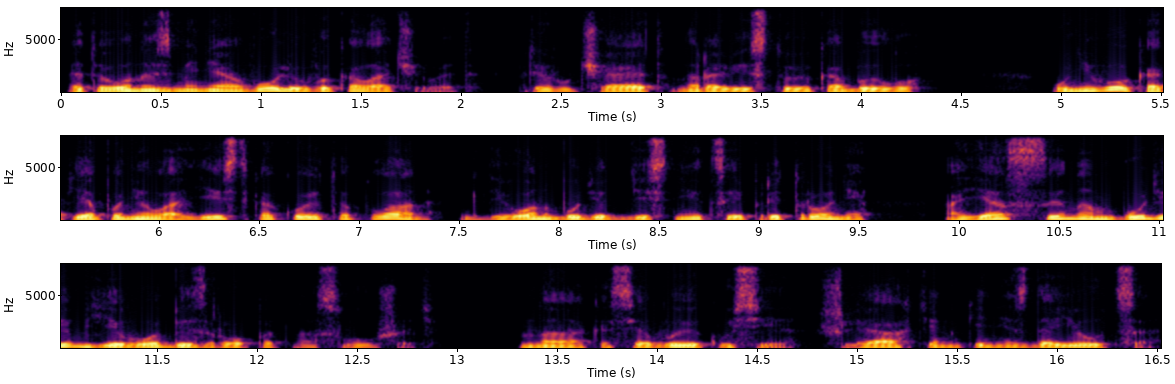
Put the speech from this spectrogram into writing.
Это он из меня волю выколачивает, приручает норовистую кобылу. У него, как я поняла, есть какой-то план, где он будет десницей при троне, а я с сыном будем его безропотно слушать. Накося выкуси, шляхтинки не сдаются.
